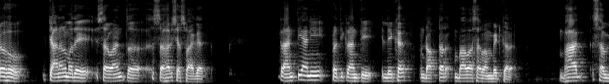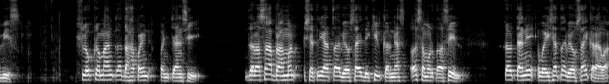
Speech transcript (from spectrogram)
हो चॅनलमध्ये सर्वांचं सहर्ष स्वागत. क्रांती आणि प्रतिक्रांती लेखक डॉक्टर बाबासाहेब आंबेडकर भाग सव्वीस. श्लोक क्रमांक दहा पॉईंट पंच्याऐंशी. जर असा ब्राह्मण क्षत्रियाचा व्यवसाय देखील करण्यास असमर्थ असेल तर त्याने वैशाचा व्यवसाय करावा.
